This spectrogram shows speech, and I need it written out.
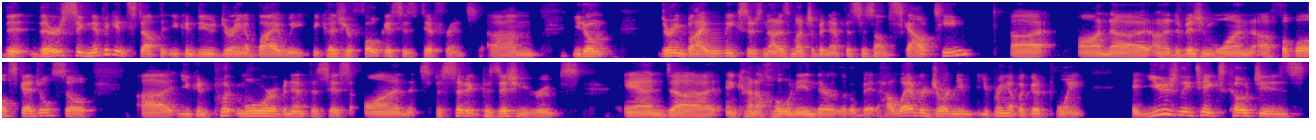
that there's significant stuff that you can do during a bye week because your focus is different. Um, you don't during bye weeks. There's not as much of an emphasis on scout team. Uh, on uh, on a Division One uh, football schedule. So uh, you can put more of an emphasis on specific position groups and uh, and kind of hone in there a little bit. However, Jordan, you, you bring up a good point. It usually takes coaches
